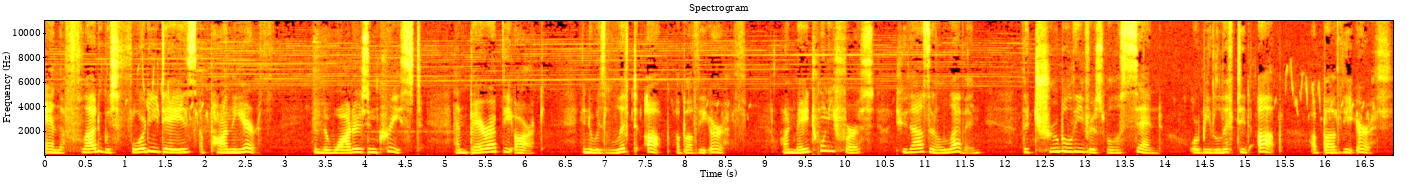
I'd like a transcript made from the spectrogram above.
and the flood was 40 days upon the earth, and the waters increased and bare up the ark, and it was lifted up above the earth. On May 21st, 2011, the true believers will ascend or be lifted up above the earth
